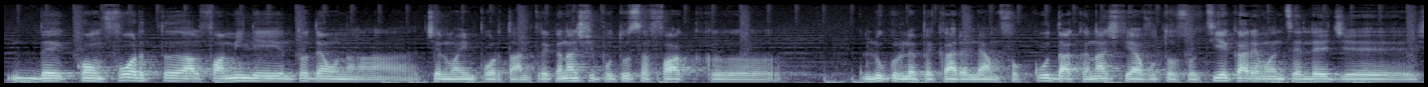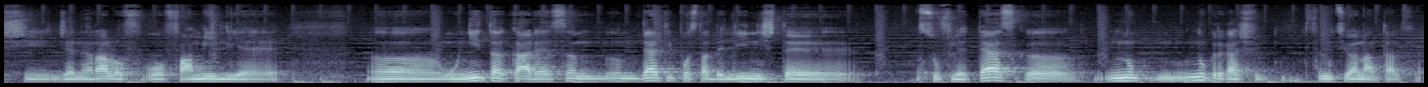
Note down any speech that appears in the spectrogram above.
de confort al familiei e întotdeauna cel mai important. Cred că n-aș fi putut să fac uh, lucrurile pe care le-am făcut dacă n-aș fi avut o soție care mă înțelege și, în general, o, o familie uh, unită care să-mi dea tipul ăsta de liniște sufletească. Nu, nu cred că aș fi funcționat altfel.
